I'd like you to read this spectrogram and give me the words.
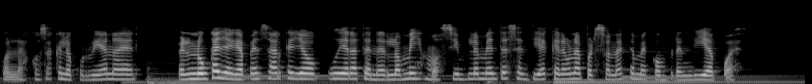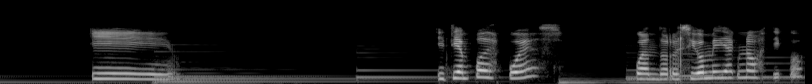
con las cosas que le ocurrían a él. Pero nunca llegué a pensar que yo pudiera tener lo mismo, simplemente sentía que era una persona que me comprendía, pues. Y... Y tiempo después, cuando recibo mi diagnóstico,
